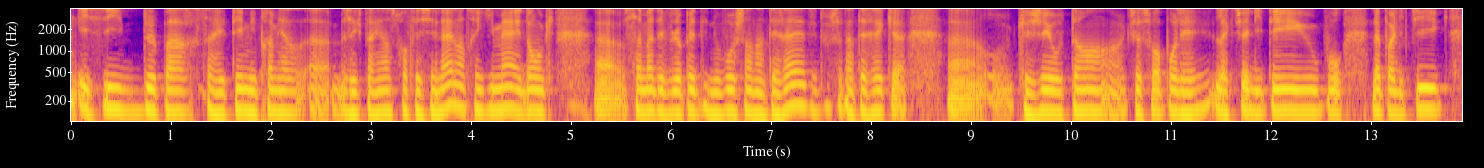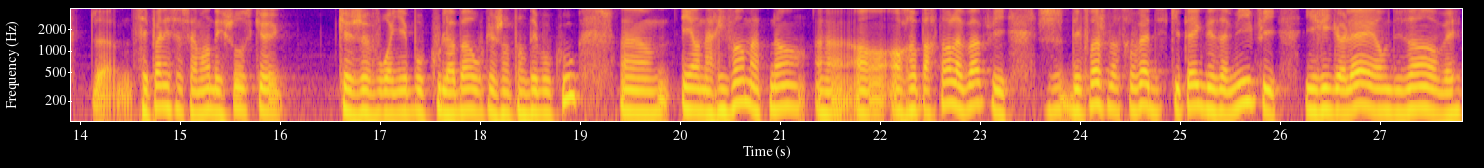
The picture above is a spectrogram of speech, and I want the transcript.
Euh, Ici, de part, ça a été mes premières euh, expériences professionnelles entre guillemets, et donc euh, ça m'a développé des nouveaux champs d'intérêt, et tout cet intérêt que euh, que j'ai autant que ce soit pour l'actualité ou pour la politique. c'est pas nécessairement des choses que que je voyais beaucoup là-bas ou que j'entendais beaucoup. et en arrivant maintenant, en, en, repartant là-bas, puis des fois je me retrouvais à discuter avec des amis, puis ils rigolaient en me disant, ben,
